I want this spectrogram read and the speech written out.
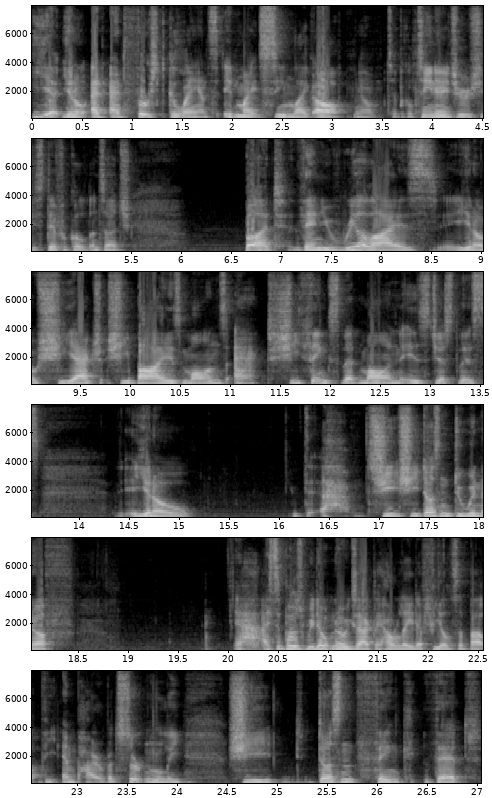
yeah, you know, at, at first glance, it might seem like, oh, you know, typical teenager, she's difficult and such. But then you realize, you know, she actually, she buys Mon's act. She thinks that Mon is just this, you know, she she doesn't do enough I suppose we don't know exactly how Leda feels about the Empire, but certainly she doesn't think that,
